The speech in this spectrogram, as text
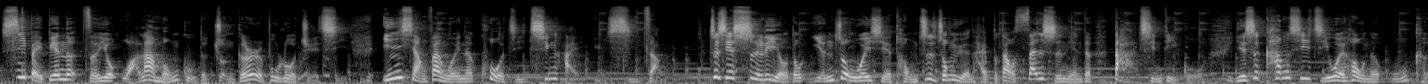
西北边呢，则有瓦剌蒙古的准噶尔部落崛起，影响范围呢，扩及青海与西藏。这些势力哦，都严重威胁统治中原还不到三十年的大清帝国，也是康熙即位后呢无可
